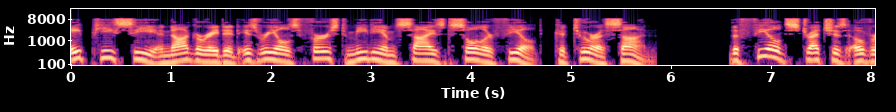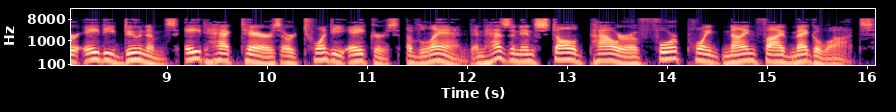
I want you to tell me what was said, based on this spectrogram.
APC inaugurated Israel's first medium-sized solar field, Keturah Sun. The field stretches over 80 dunams 8 hectares or 20 acres of land and has an installed power of 4.95 megawatts.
